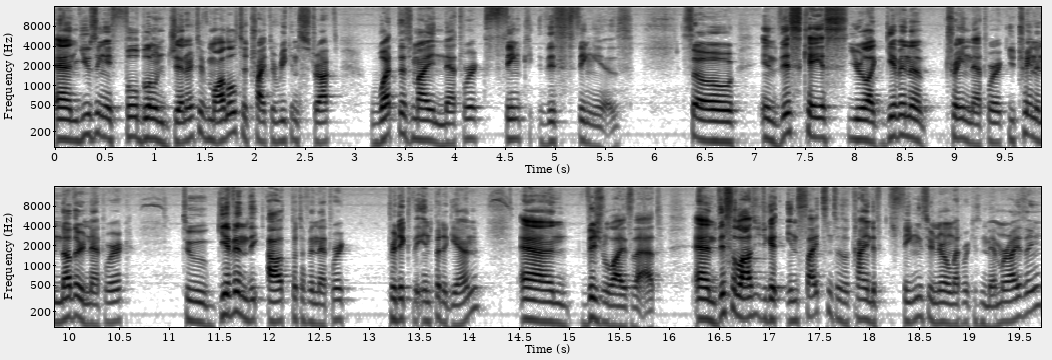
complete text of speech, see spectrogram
and using a full-blown generative model to try to reconstruct what does my network think this thing is. So in this case, you're like given a trained network, you train another network to, given the output of a network, predict the input again and visualize that. And this allows you to get insights into the kind of things your neural network is memorizing.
